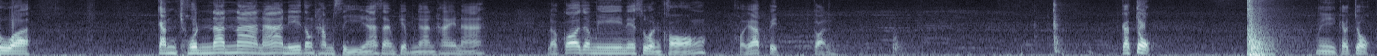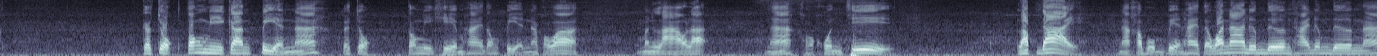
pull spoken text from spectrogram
ตัวกันชนด้านหน้านะ อันนี้ต้องทำสีนะแซมเก็บงานให้นะ แล้วก็จะมีในส่วนของขออนุญาตปิดก่อน กระจก นี่กระจก กระจกต้องมีการเปลี่ยนนะ กระจกต้องมีเคมให้ต้องเปลี่ยนนะ เพราะว่ามันล้าวละนะขอคนที่รับได้นะครับผมเปลี่ยนให้แต่ว่าหน้าเดิมๆท้ายเดิมๆนะ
